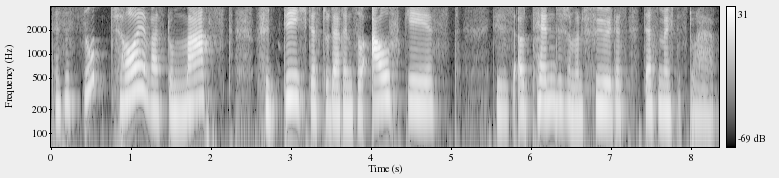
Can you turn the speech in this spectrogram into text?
das ist so toll, was du machst für dich, dass du darin so aufgehst, dieses authentische, man fühlt das, das möchtest du haben.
